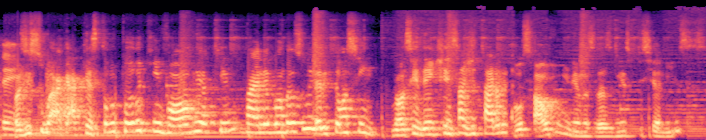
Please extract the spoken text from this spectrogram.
Sim. Mas isso, a, a, questão toda que envolve é que vai levando a zoeira. Então, assim, meu ascendente em Sagitário, eu salvo, meninas, das minhas piscianistas.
